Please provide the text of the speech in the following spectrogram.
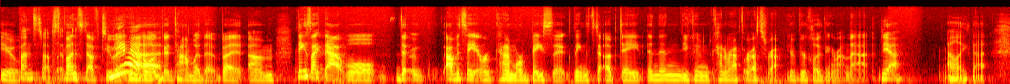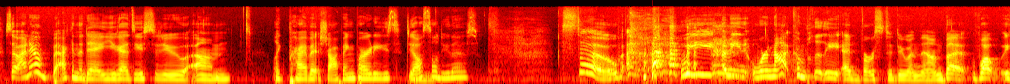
you Fun stuff with fun it. stuff to it, and have a little good time with it. But um, things like that will, the, I would say, are kind of more basic things to update, and then you can kind of wrap the rest of your clothing around that. Yeah, I like that. So I know back in the day, you guys used to do um, like private shopping parties. Do y'all still do those? So we, I mean, we're not completely adverse to doing them, but what we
